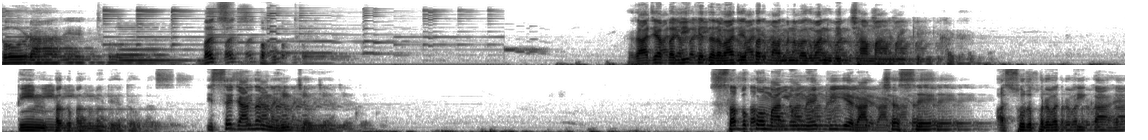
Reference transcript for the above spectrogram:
थोड़ा रे थोड़ा। बस बहुत है। राजा बलि के दरवाजे पर वामन भगवान भिक्षा मांगने के लिए खड़े तीन पग भूमि दे दो बस। इससे ज़्यादा नहीं चाहिए। सबको मालूम है कि ये राक्षस से असुर प्रवृत्ति का है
